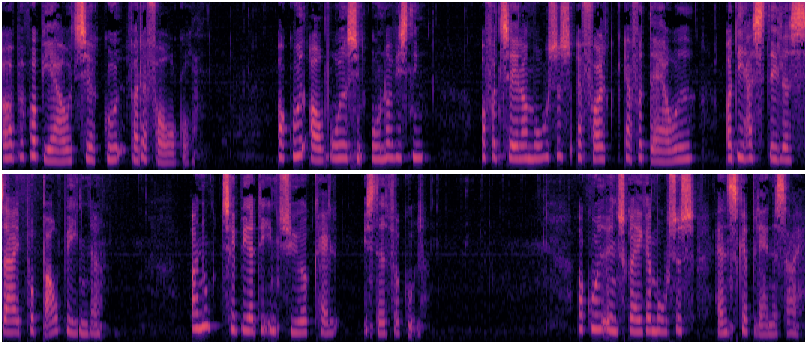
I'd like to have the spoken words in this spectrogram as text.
Oppe på bjerget ser Gud, hvad der foregår. Og Gud afbryder sin undervisning og fortæller Moses, at folk er fordærvede, og de har stillet sig på bagbenene. Og nu tilbeder de en tyrekald i stedet for Gud. Og Gud ønsker ikke, at Moses han skal blande sig.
